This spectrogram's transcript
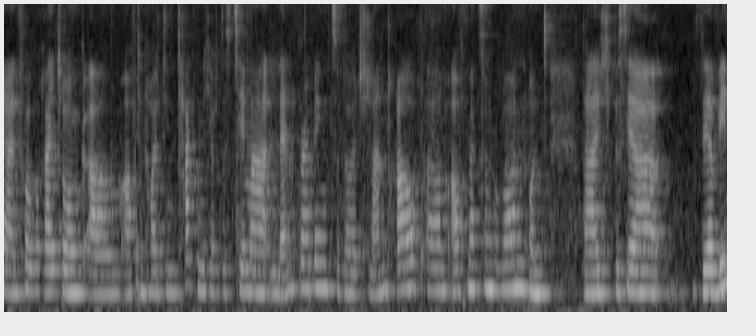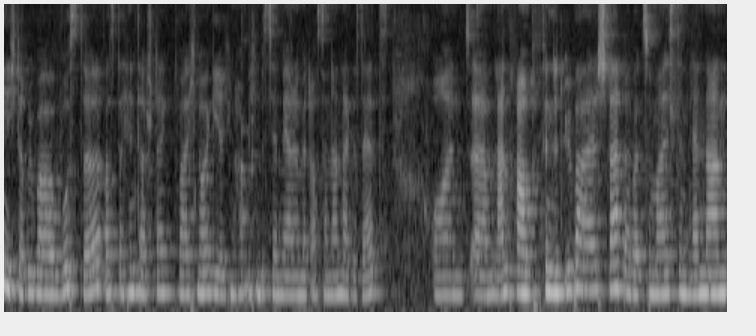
Ja, in Vorbereitung ähm, auf den heutigen Tag bin ich auf das Thema Landgrabbing, zu Deutsch Landraub, ähm, aufmerksam geworden. Und da ich bisher sehr wenig darüber wusste, was dahinter steckt, war ich neugierig und habe mich ein bisschen mehr damit auseinandergesetzt. Und ähm, Landraub findet überall statt, aber zumeist in Ländern,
